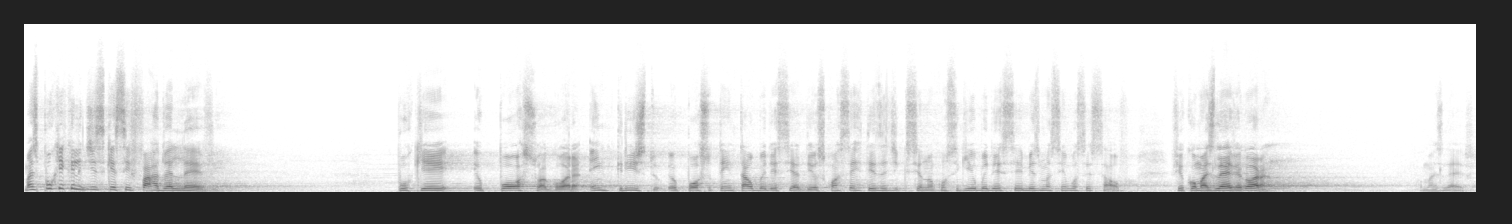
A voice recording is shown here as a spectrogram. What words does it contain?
Mas por que, que ele disse que esse fardo é leve? Porque eu posso agora, em Cristo, eu posso tentar obedecer a Deus com a certeza de que se eu não conseguir obedecer, mesmo assim eu vou ser salvo. Ficou mais leve agora? Ficou mais leve.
